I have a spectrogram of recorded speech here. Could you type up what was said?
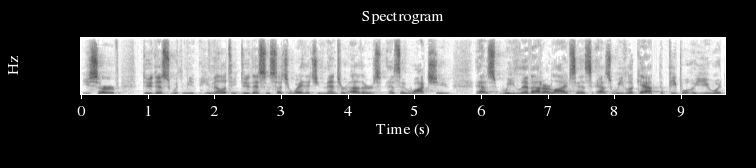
you serve. Do this with humility. Do this in such a way that you mentor others as they watch you. As we live out our lives, as, as we look at the people who you would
